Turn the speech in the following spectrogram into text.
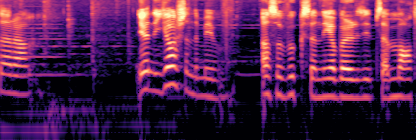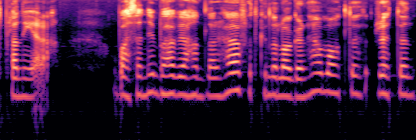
Så här. Jag, vet inte, jag kände mig alltså vuxen när jag började typ så här matplanera. Och bara så här, nu behöver jag handla det här för att kunna laga den här maträtten.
